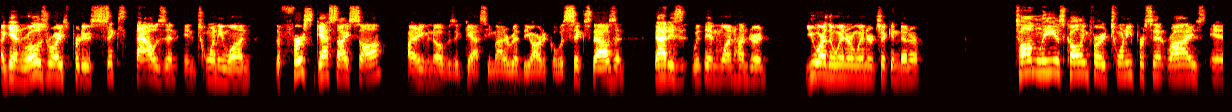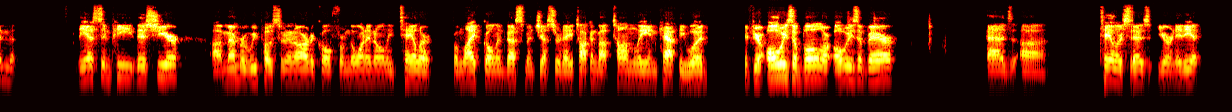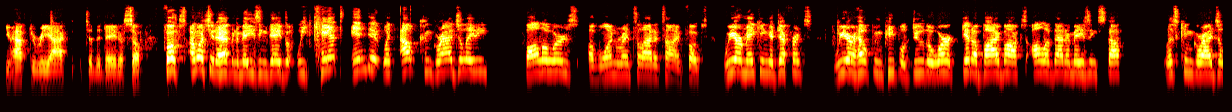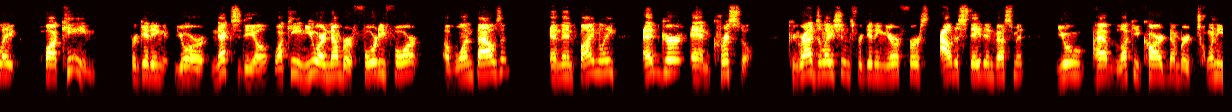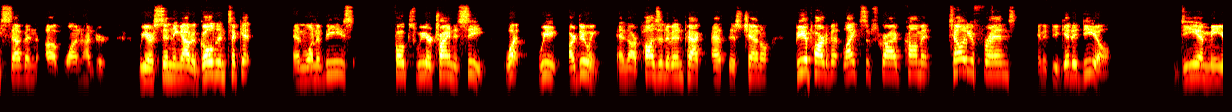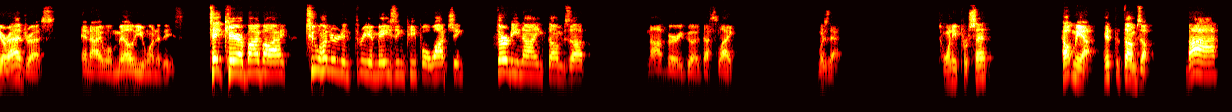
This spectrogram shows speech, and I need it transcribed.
Again, Rolls Royce produced 6,021. The first guess I saw, I don't even know if it was a guess, he might have read the article, was 6,000. That is within 100. You are the winner, winner, chicken dinner. Tom Lee is calling for a 20% rise in the S&P this year. Uh, remember, we posted an article from the one and only Taylor from Life Goal Investments yesterday talking about Tom Lee and Cathie Wood. If you're always a bull or always a bear, as uh, Taylor says, you're an idiot. You have to react to the data. So, folks, I want you to have an amazing day, but we can't end it without congratulating followers of one rental at a time, folks. We are making a difference. We are helping people do the work, get a buy box, all of that amazing stuff. Let's congratulate Joaquin for getting your next deal. Joaquin, you are number 44 of 1,000. And then finally, Edgar and Crystal. Congratulations for getting your first out of state investment. You have lucky card number 27 of 100. We are sending out a golden ticket, and one of these folks, we are trying to see what we are doing and our positive impact at this channel. Be a part of it. Like, subscribe, comment, tell your friends. And if you get a deal, DM me your address and I will mail you one of these. Take care. Bye bye. 203 amazing people watching, 39 thumbs up. Not very good. That's like, what is that? 20%? Help me out. Hit the thumbs up. Bye.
